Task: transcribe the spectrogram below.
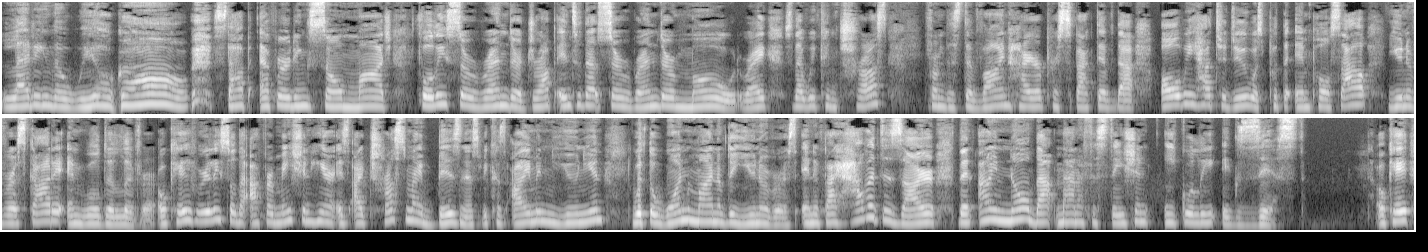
letting the wheel go. Stop efforting so much. Fully surrender. Drop into that surrender mode, right? So that we can trust from this divine higher perspective that all we had to do was put the impulse out, universe got it and will deliver. Okay, really? So the affirmation here is I trust my business because I'm in union with the one mind of the universe. And if I have a desire, then I know that manifestation equally exists. Okay.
